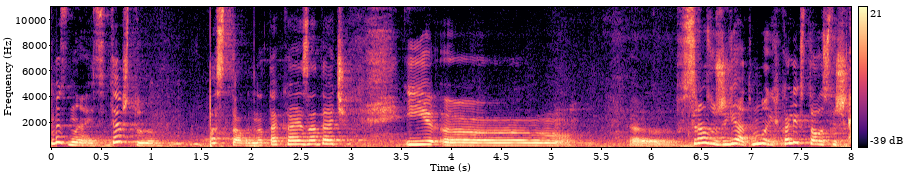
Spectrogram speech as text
Вы знаете, да, что поставлена такая задача. И э, Э, сразу же я от многих коллег стала слышать,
